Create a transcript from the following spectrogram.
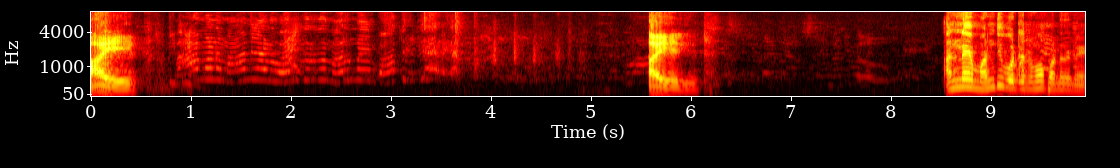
ஹாய். ஆய் அண்ணே மண்டி போட்டணுமோ பண்ணுதுமே?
